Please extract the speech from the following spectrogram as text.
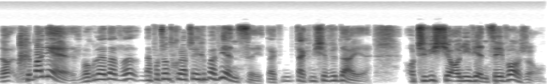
No chyba nie. W ogóle na, na, początku raczej chyba więcej. Tak, tak mi się wydaje. Oczywiście oni więcej wożą.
